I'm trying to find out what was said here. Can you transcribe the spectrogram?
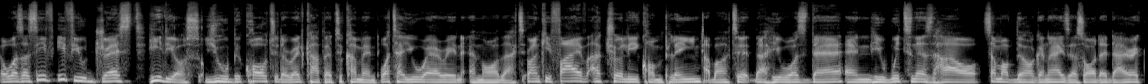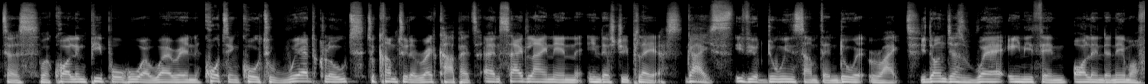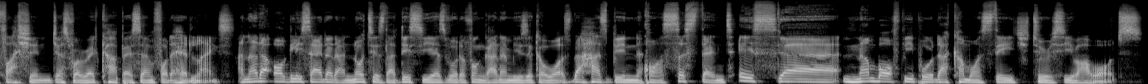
It was as if if you dressed hideous, you would be called to the red carpet to come and what are you wearing and all that. Frankie Five actually complained about it that he was there and he witnessed how some of the organizers or the directors were calling people who were wearing quote unquote weird clothes to come to the red carpet and sidelining industry players. Guys, if you're doing something, do it right. You don't just wear anything all in the name of fashion just for red carpets and for the headlines. Another ugly side that I noticed that this year's Vodafone Ghana Music Awards that has been consistent is the number of people that come on stage to receive awards.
